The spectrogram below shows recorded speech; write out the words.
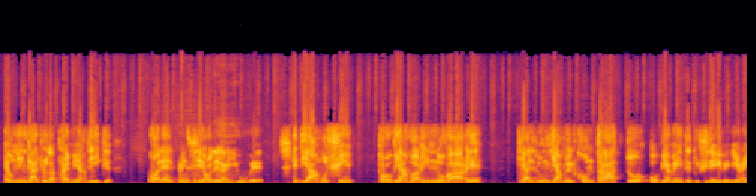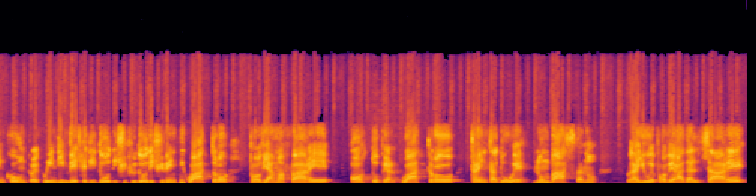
è un ingaggio da Premier League. Qual è il pensiero della mm. Juve? Sediamoci, proviamo a rinnovare ti allunghiamo il contratto, ovviamente tu ci devi venire incontro e quindi invece di 12 più 12, 24, proviamo a fare 8 per 4, 32, non bastano. La Juve proverà ad alzare.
